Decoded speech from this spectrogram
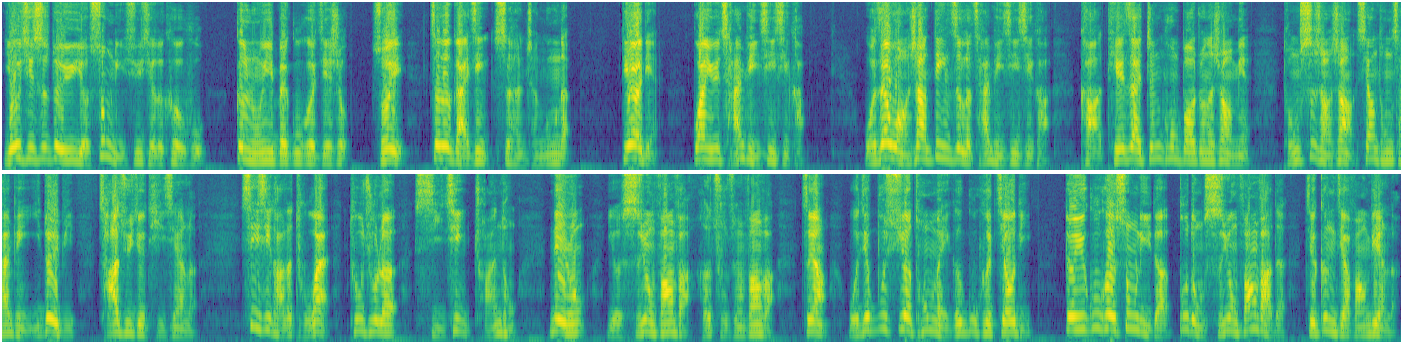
尤其是对于有送礼需求的客户，更容易被顾客接受，所以这个改进是很成功的。第二点，关于产品信息卡，我在网上定制了产品信息卡，卡贴在真空包装的上面，同市场上相同产品一对比，差距就体现了。信息卡的图案突出了喜庆传统，内容有实用方法和储存方法，这样我就不需要同每个顾客交底。对于顾客送礼的不懂实用方法的，就更加方便了。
